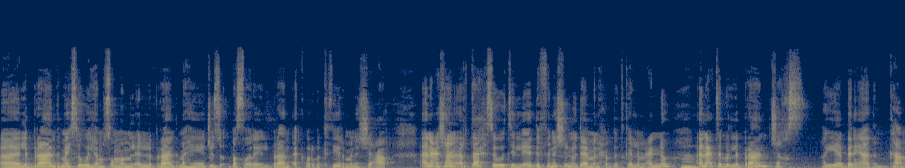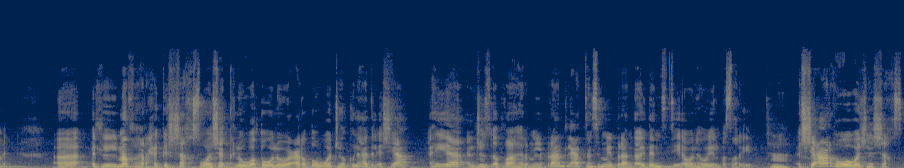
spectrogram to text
آه ال brand ما يسويها مصمم لأن ال brand ما هي جزء بصري. ال brand أكبر بكثير من الشعار. أنا عشان أرتاح سويت لي definition ودائما أحب أتكلم عنه. مم. أنا أعتبر ال brand شخص. هي بني آدم كامل. آه المظهر حق الشخص وشكله وطوله وعرضه ووجهه كل هذه الأشياء هي الجزء الظاهر من ال brand. اللي عاده نسميه brand identity أو الهوية البصرية. مم. الشعار هو وجه الشخص.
